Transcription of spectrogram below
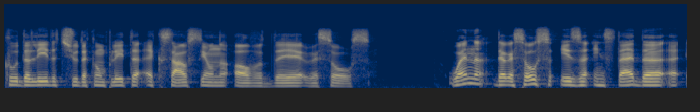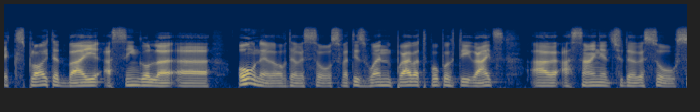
could lead to the complete exhaustion of the resource. When the resource is instead uh, exploited by a single uh, owner of the resource, that is when private property rights are assigned to the resource,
